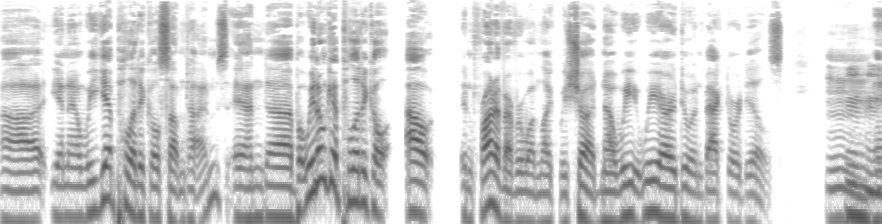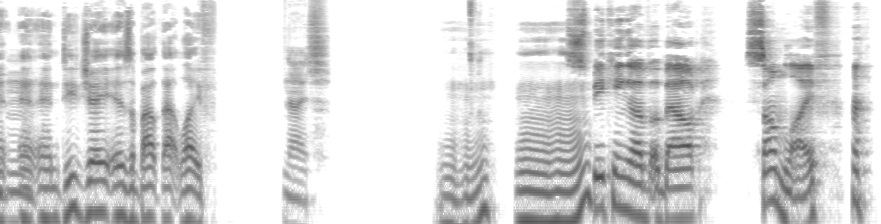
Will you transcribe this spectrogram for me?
Uh, you know, we get political sometimes, and uh, but we don't get political out in front of everyone like we should. No, we we are doing backdoor deals, Mm, Mhm. and, and and DJ is about that life. Nice. Mm-hmm. Mm-hmm. Speaking of about some life,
